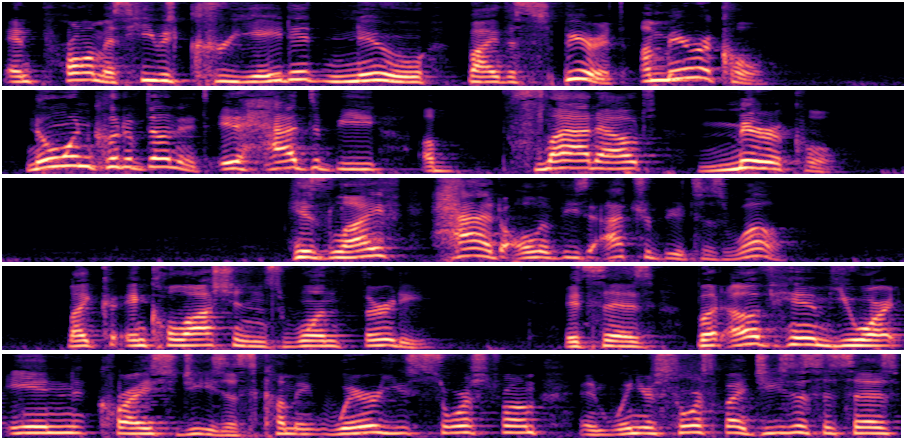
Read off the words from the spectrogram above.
and promise. He was created new by the Spirit. A miracle. No one could have done it. It had to be a flat out miracle. His life had all of these attributes as well. Like in Colossians 1:30, it says, "But of him you are in Christ Jesus." Coming where you sourced from, and when you're sourced by Jesus, it says,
